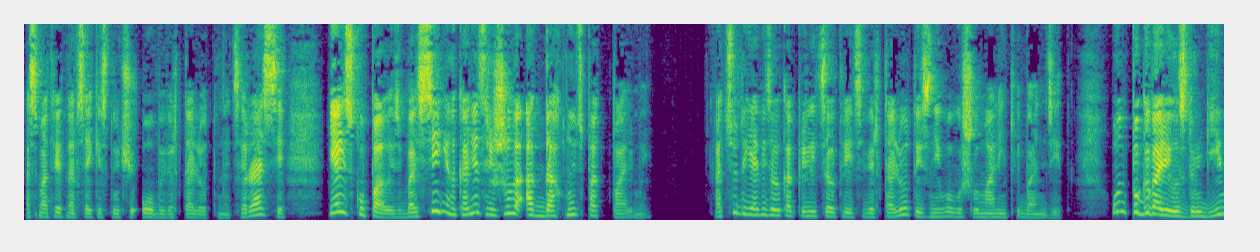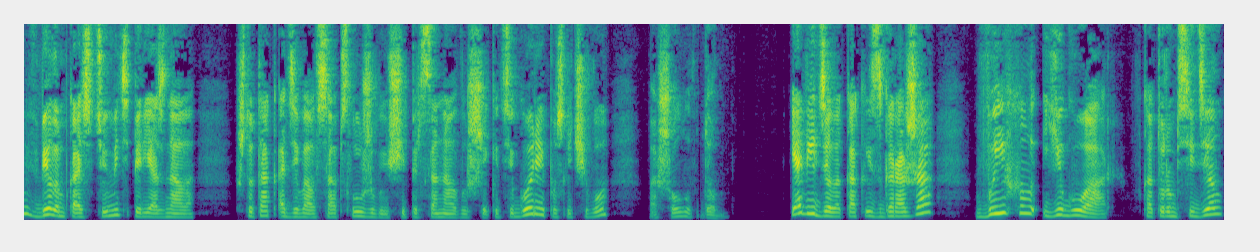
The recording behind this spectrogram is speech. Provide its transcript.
Осмотрев на всякий случай оба вертолета на террасе, я искупалась в бассейне и, наконец, решила отдохнуть под пальмой. Отсюда я видела, как прилетел третий вертолет, и из него вышел маленький бандит. Он поговорил с другим в белом костюме, теперь я знала, что так одевался обслуживающий персонал высшей категории, после чего вошел в дом. Я видела, как из гаража выехал ягуар, в котором сидел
